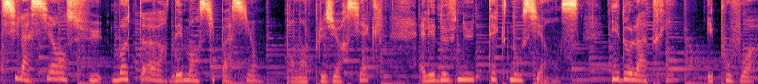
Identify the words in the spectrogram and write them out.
si la science fut moteur d'émancipation pendant plusieurs siècles, elle est devenue technoscience, idolâtrie et pouvoir.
